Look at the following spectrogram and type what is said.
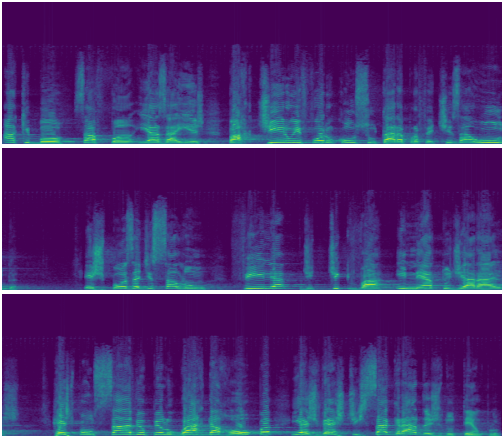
Aquibor, Safã e Asaías partiram e foram consultar a profetisa Uda, esposa de Salum, filha de Tikvá e neto de Arás, responsável pelo guarda-roupa e as vestes sagradas do templo.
